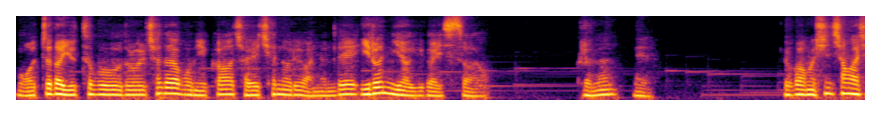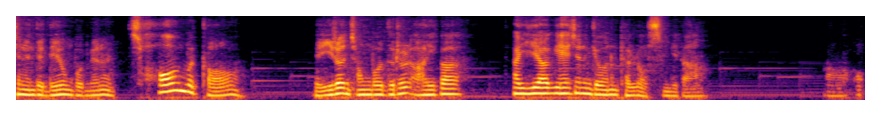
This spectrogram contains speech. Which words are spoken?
뭐 어쩌다 유튜브를 찾아보니까 저희 채널에 왔는데 이런 이야기가 있어요. 그러면 네. 교감을 신청하시는데 내용 보면은 처음부터 네, 이런 정보들을 아이가 다 이야기해 주는 경우는 별로 없습니다. 어,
